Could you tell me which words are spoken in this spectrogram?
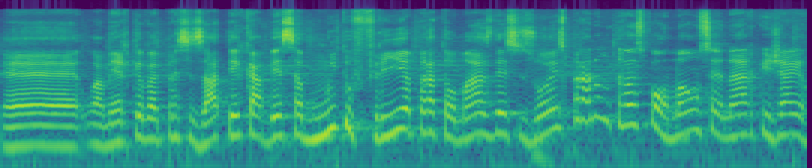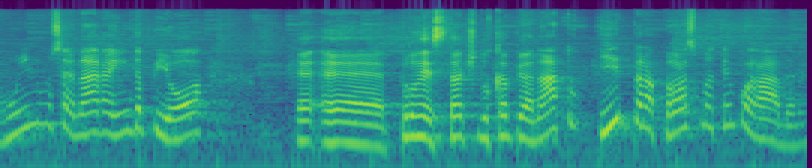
é, o América vai precisar ter cabeça muito fria para tomar as decisões para não transformar um cenário que já é ruim num cenário ainda pior para o restante do campeonato e para a próxima temporada. Né?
